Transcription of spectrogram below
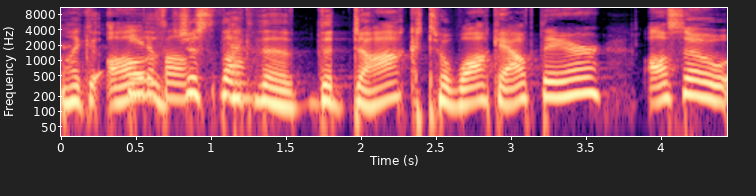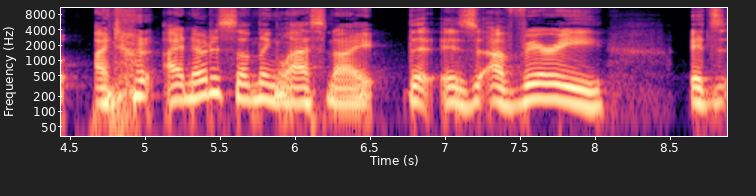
Like all of just like the the dock to walk out there. Also, I I noticed something last night that is a very it's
